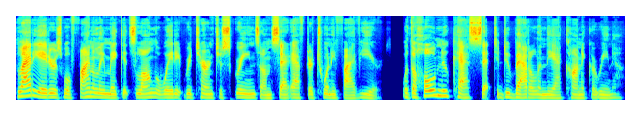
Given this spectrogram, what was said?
Gladiators will finally make its long awaited return to screens on set after 25 years, with a whole new cast set to do battle in the iconic arena.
